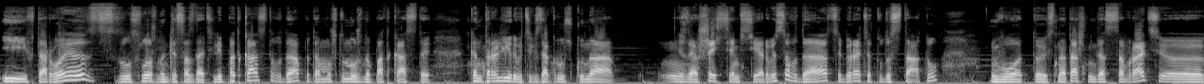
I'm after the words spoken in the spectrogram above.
И второе, сложно для создателей подкастов, да, потому что нужно подкасты контролировать их загрузку на не знаю, 6-7 сервисов, да, собирать оттуда стату. Вот, то есть Наташа не даст соврать, э,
